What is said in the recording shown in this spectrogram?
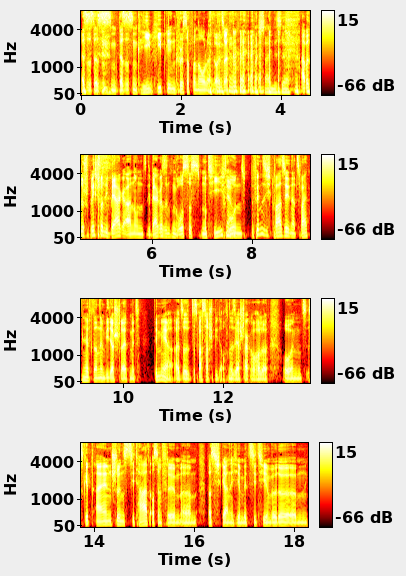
Das ist, das ist ein, das ist ein Hieb, Hieb gegen Christopher Nolan, Leute. Wahrscheinlich, ja. Aber du sprichst schon die Berge an und die Berge sind ein großes Motiv Ja. und befinden sich quasi in der zweiten Hälfte dann im Widerstreit mit dem Meer. Also das Wasser spielt auch eine sehr starke Rolle. Und es gibt ein schönes Zitat aus dem Film, ähm, was ich gerne hier mit zitieren würde. Ähm,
